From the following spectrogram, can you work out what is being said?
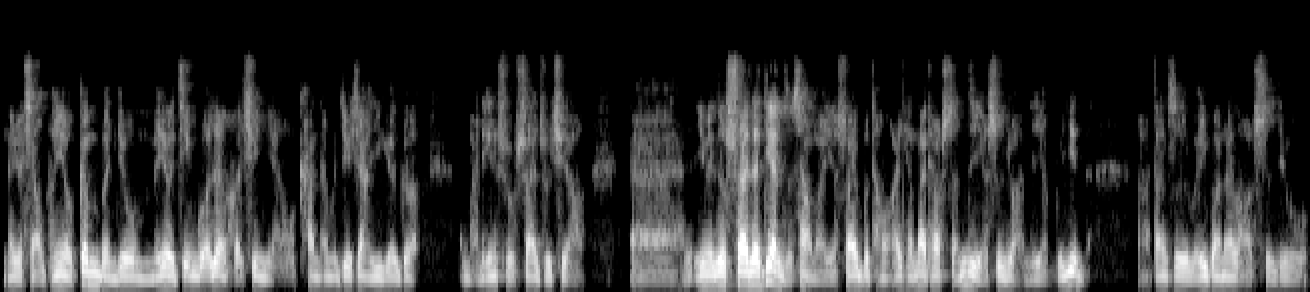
那个小朋友根本就没有经过任何训练，我看他们就像一个个马铃薯摔出去啊，呃，因为都摔在垫子上嘛，也摔不通，而且那条绳子也是软的，也不硬的，啊，但是围观的老师就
